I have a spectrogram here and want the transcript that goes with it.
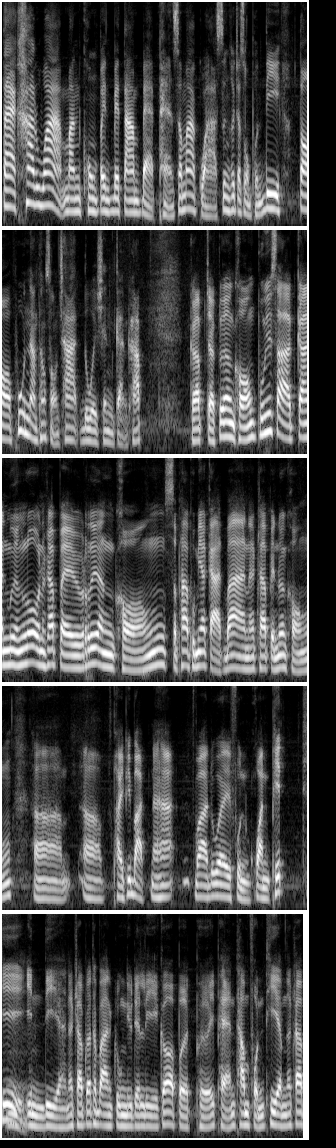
แต่คาดว่ามันคงเป็นไปตามแบบแผนซะมากกว่า ซึ่งก็จะส่งผลดีต่อผู้นำทั้งสองชาติด้วยเช่นกันครับ ครับจากเรื่องของภูมิศาสตร์การเมืองโลกนะครับไปเรื่องของสภาพภูมิอากาศบ้างนะครับ เป็นเรื่องของอออภัยพิบัตินะฮะว่าด้วยฝุ่นควันพิษ ที่อินเดียนะครับ รัฐบาลกรุงนิวเดลีก็เปิดเผยแผนทำฝนเทียมนะครับ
